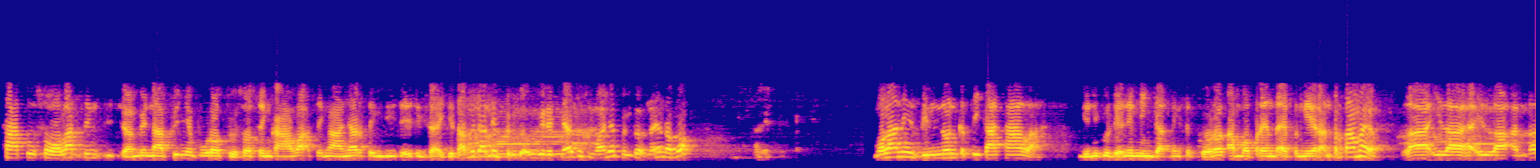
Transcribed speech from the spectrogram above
Satu sholat sing dijamin Nabi nyepuro dosa sing kawak, sing anyar, sing dhisik, sing saiki. Tapi tadi bentuk wiridnya itu semuanya bentuknya apa? Mulane dinun ketika salah. Gini ku dekne minggat ning segoro tanpa perintah pangeran. Pertama ya, la ilaha illa anta.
